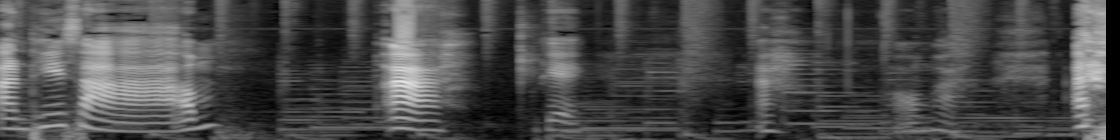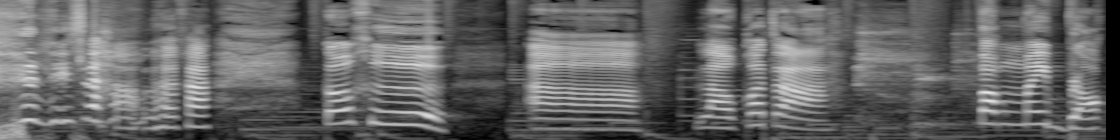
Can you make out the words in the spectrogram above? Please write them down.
อันที่สามอะโอเคอะพร้อมค่ะ อันที่สามนะคะ ก็คือเอ่อ เราก็จะต้องไม่บล็อก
